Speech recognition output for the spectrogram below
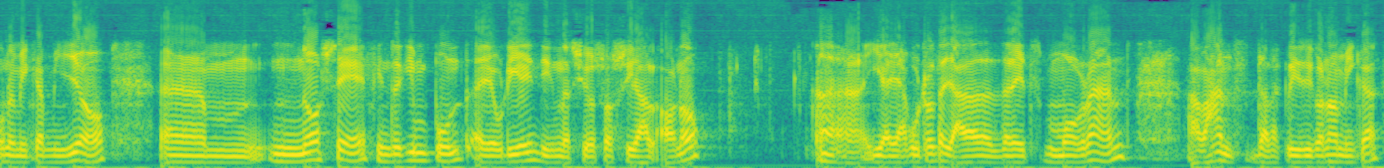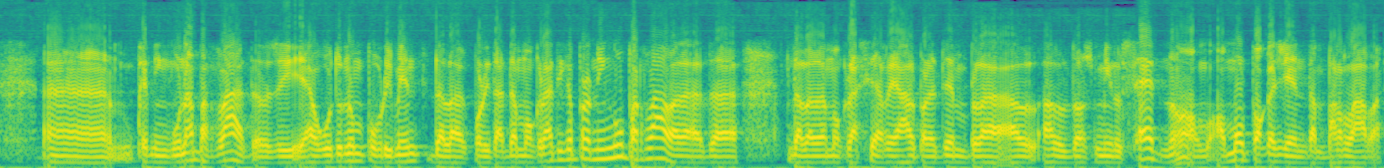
una mica millor, eh, no sé fins a quin punt hi hauria indignació social o no, Uh, hi ha hagut retallada de drets molt grans abans de la crisi econòmica uh, que ningú n'ha parlat. O sigui, hi ha hagut un empobriment de la qualitat democràtica però ningú parlava de, de, de la democràcia real per exemple el, el 2007 no? o, o molt poca gent en parlava.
